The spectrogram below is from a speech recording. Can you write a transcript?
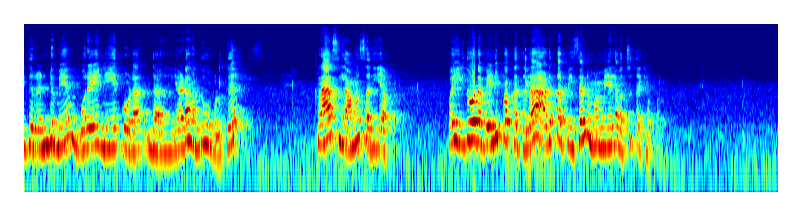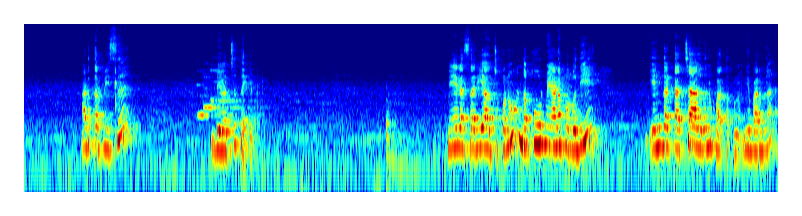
இது ரெண்டுமே ஒரே நேர்கோட இந்த இடம் வந்து உங்களுக்கு கிராஸ் இல்லாமல் சரியாகும். இப்போ இதோட வெளிப்பக்கத்தில் அடுத்த பீஸை நம்ம மேலே வச்சு தைக்க போகிறோம் அடுத்த பீஸு இப்படி வச்சு தைக்க போகிறோம் மேலே சரியாக வச்சுக்கணும். இந்த கூர்மையான பகுதி எங்கே டச் ஆகுதுன்னு பார்த்துக்கணும். இங்கே பாருங்கள்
